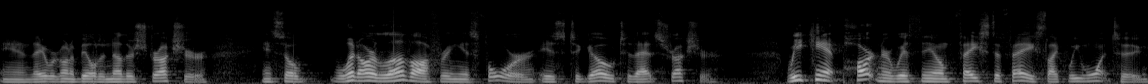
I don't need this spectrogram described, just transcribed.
and they were going to build another structure. And so, what our love offering is for is to go to that structure. We can't partner with them face to face like we want to,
